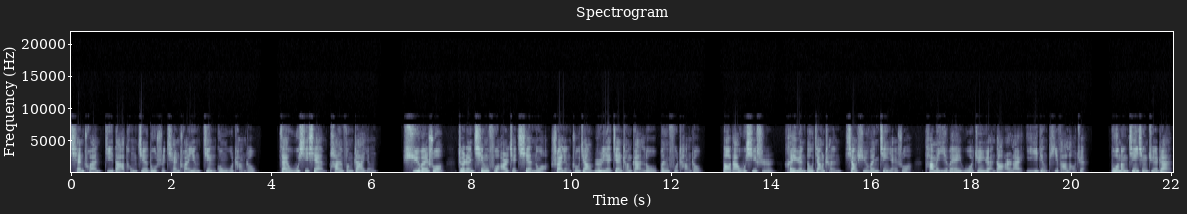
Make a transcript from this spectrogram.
钱传及大同节度使钱传英进攻吴常州，在无锡县潘峰扎营。徐温说：“这人轻浮而且怯懦，率领诸将日夜兼程赶路，奔赴常州。到达无锡时，黑云都将臣向徐温进言说：他们以为我军远道而来，一定疲乏劳倦，不能进行决战，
